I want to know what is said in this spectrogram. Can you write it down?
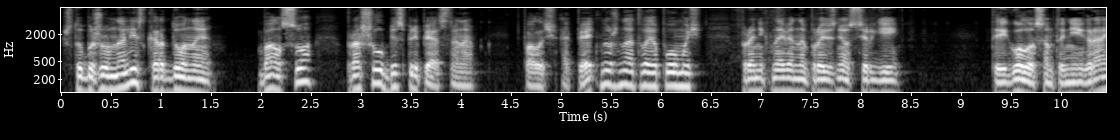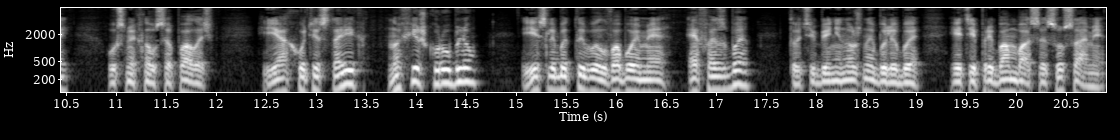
чтобы журналист Кордоны Балсо прошел беспрепятственно. «Палыч, опять нужна твоя помощь?» — проникновенно произнес Сергей. «Ты голосом-то не играй», — усмехнулся Палыч. «Я хоть и старик, но фишку рублю. Если бы ты был в обойме ФСБ, то тебе не нужны были бы эти прибамбасы с усами.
